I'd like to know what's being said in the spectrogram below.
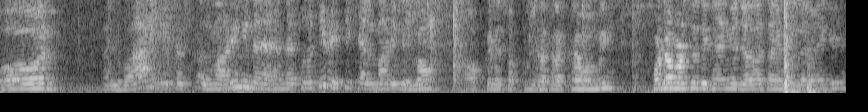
और अरे वाह ये तो अलमारी भी नया है। मैं सोच ही रही थी कि अलमारी में लो आपके लिए सब कुछ रख रखा है मम्मी। फटाफट से दिखाएँगे ज़्यादा टाइम नहीं लगाएँगे।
